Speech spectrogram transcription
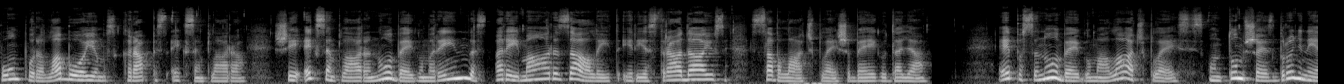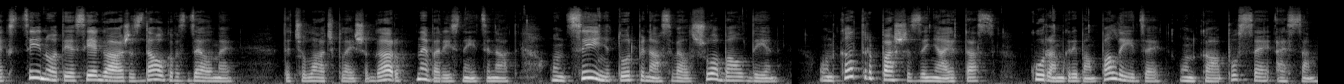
pumpura labojumus krapes eksemplārā. Šī eksemplāra nobeiguma rindas arī Māra Zālīte ir iestrādājusi sava Lāčplēša beigu daļā. Eposa nobeigumā Lāčplēsis un tumšais bruņinieks cīnoties iegāžas Daugavas dzelmē, taču Lāčplēša garu nevar iznīcināt, un cīņa turpinās vēl šo baldienu, un katra paša ziņā ir tas, kuram gribam palīdzēt un kā pusē esam.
